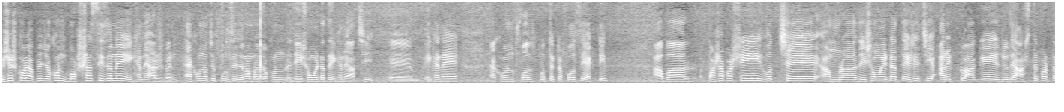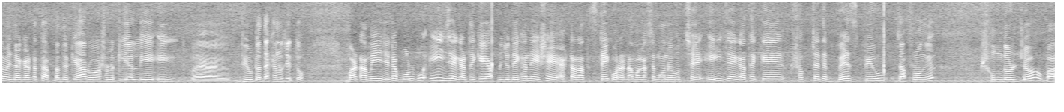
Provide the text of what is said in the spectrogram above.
বিশেষ করে আপনি যখন বর্ষা সিজনে এখানে আসবেন, এখন হচ্ছে ফুল সিজন আমরা যখন যেই সময়টাতে এখানে আছি এখানে এখন ফলস, প্রত্যেকটা ফলসই অ্যাক্টিভ আবার পাশাপাশি হচ্ছে আমরা যে সময়টাতে এসেছি, আরেকটু আগে যদি আসতে পারতাম এই জায়গাটাতে, আপনাদেরকে আরও আসলে ক্লিয়ারলি এই ভিউটা দেখানো যেত। বাট আমি যেটা বলব, এই জায়গা থেকে আপনি যদি এখানে এসে একটা রাত স্টে করেন, আমার কাছে মনে হচ্ছে এই জায়গা থেকে সবচাইতে বেস্ট ভিউ জাফলংয়ের সৌন্দর্য বা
